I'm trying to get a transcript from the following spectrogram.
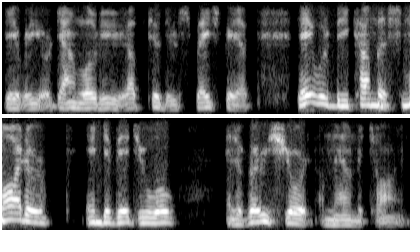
Theory, or downloaded it up to their spacecraft, they would become a smarter individual in a very short amount of time.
